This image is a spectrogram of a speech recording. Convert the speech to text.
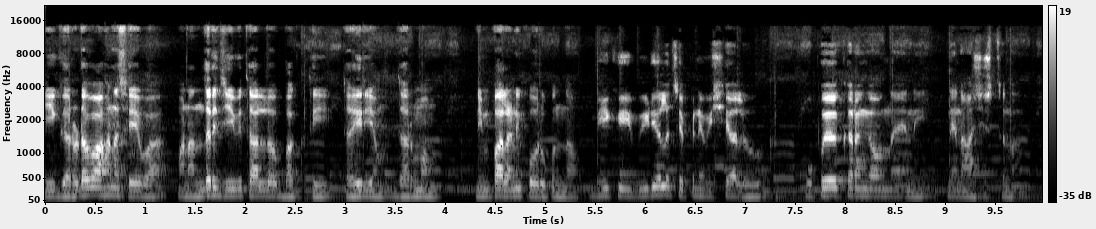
ఈ గరుడ వాహన సేవ మనందరి జీవితాల్లో భక్తి ధైర్యం ధర్మం నింపాలని కోరుకుందాం. మీకు ఈ వీడియోలో చెప్పిన విషయాలు ఉపయోగకరంగా ఉన్నాయని నేను ఆశిస్తున్నాను.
